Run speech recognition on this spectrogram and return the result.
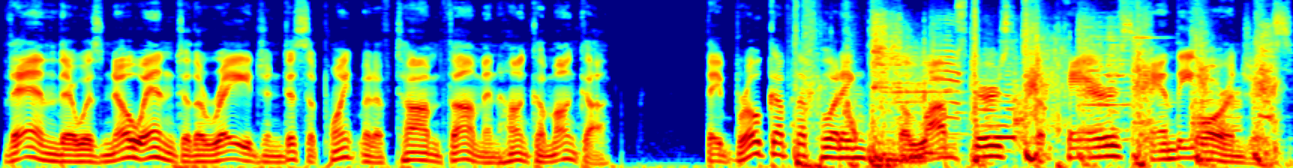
Then there was no end to the rage and disappointment of Tom Thumb and Hunca Munca. They broke up the pudding, the lobsters, the pears, and the oranges.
